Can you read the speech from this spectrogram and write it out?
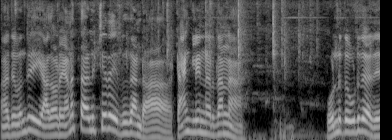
அது வந்து அதோட இனத்தை அழிச்சதே இதுதான்டா. டேங்க் கிளீனர் தானே. ஒன்றுத்த விடுது அது?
